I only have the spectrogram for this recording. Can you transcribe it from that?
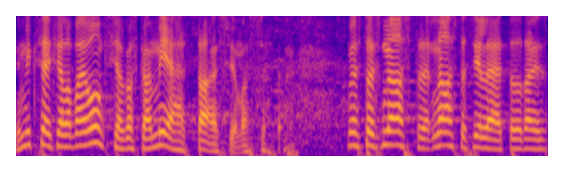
niin miksei siellä vai onko siellä koskaan miehet tanssimassa? Mielestäni olisi nasta, nasta silleen, että tota, niin,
